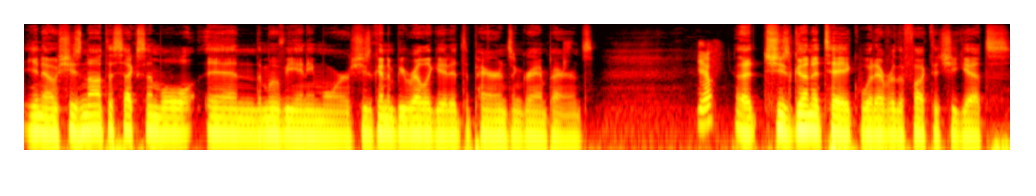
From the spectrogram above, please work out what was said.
you know, she's not the sex symbol in the movie anymore. She's going to be relegated to parents and grandparents. Yep. That she's going to take whatever the fuck that she gets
